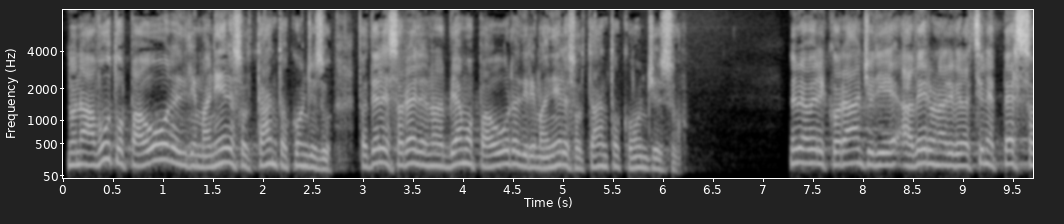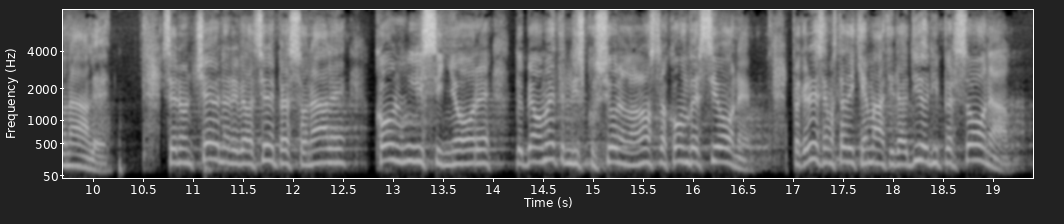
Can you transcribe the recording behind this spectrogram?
Non ha avuto paura di rimanere soltanto con Gesù. Fratelli e sorelle, non abbiamo paura di rimanere soltanto con Gesù. Dobbiamo avere il coraggio di avere una rivelazione personale. Se non c'è una rivelazione personale con il Signore, dobbiamo mettere in discussione la nostra conversione, perché noi siamo stati chiamati da Dio di persona,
